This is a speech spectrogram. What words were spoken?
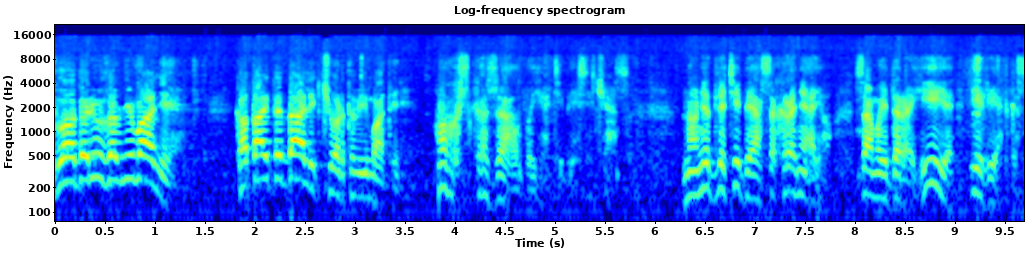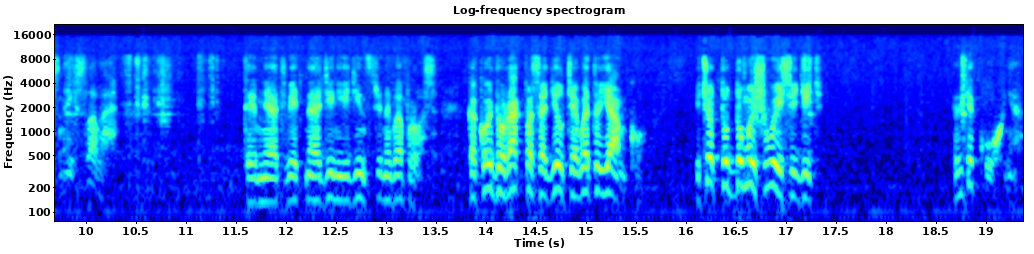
Благодарю за внимание. Катайте далі к чертовій матері. Ох, сказал бы я тебе сейчас. Но не для тебя сохраняю самые дорогие и редкостные слова. Ты мне ответь на один единственный вопрос. Какой дурак посадил тебя в эту ямку? И что ты тут думаешь высидеть? Где кухня?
